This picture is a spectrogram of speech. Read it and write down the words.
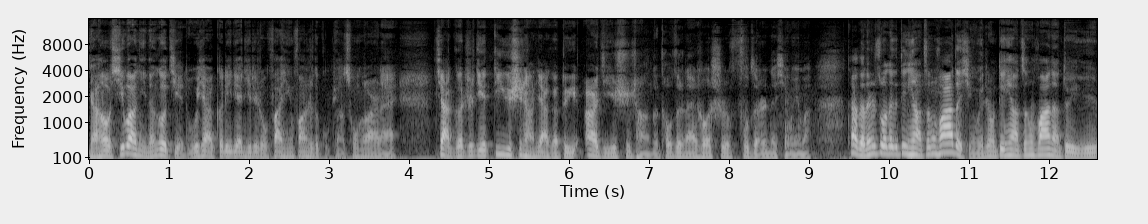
然后希望你能够解读一下格力电器这种发行方式的股票从何而来，价格直接低于市场价格，对于二级市场的投资人来说是负责任的行为吗？他可能是做了一个定向增发的行为，这种定向增发呢，对于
